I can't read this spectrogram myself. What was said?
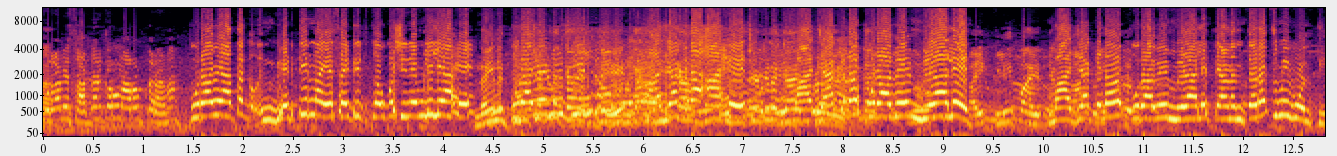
पुरावे सादर करून आरोप करा ना. पुरावे आता भेटतील ना. एसआयटी चौकशी नेमलेली आहे. पुरावे मिळतील. हे माझ्याकडे आहेत. माझ्याकडे पुरावे मिळालेत. आहेत माझ्याकडे पुरावे मिळाले त्यानंतरच मी बोलते?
